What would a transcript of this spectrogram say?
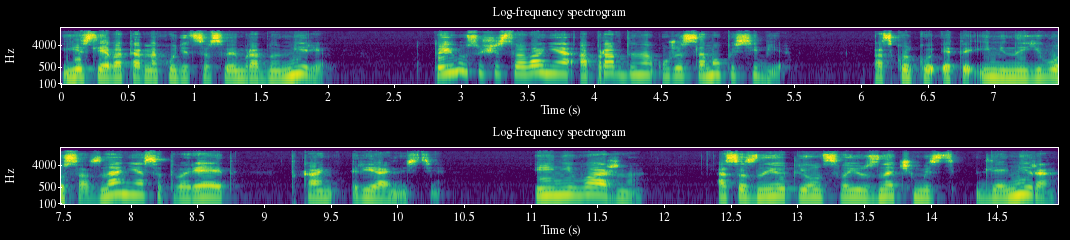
Если аватар находится в своем родном мире, то его существование оправдано уже само по себе, поскольку это именно его сознание сотворяет ткань реальности. И неважно, осознает ли он свою значимость для мира,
